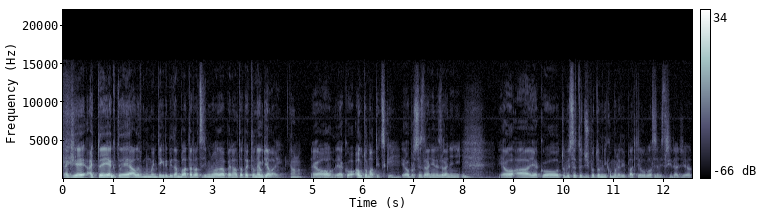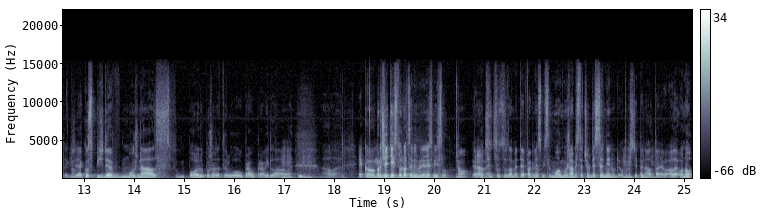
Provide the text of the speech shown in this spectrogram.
takže ať to je, jak to je, ale v momentě, kdyby tam byla ta 20 minutová penalta, tak to neudělají. Ano. Jo, jako automaticky, mm-hmm. jo, prostě zranění, nezranění. Jo, a jako to by se totiž potom nikomu nevyplatilo vlastně vystřídat, že jo? takže no. jako spíš jde možná z pohledu pořadatelů o úpravu pravidla, ale, mm-hmm. ale jako... Protože těch 120 minut je nesmysl. No, jo, co, co, co, tam je, to je fakt nesmysl. Možná by stačilo 10 minut, jo, prostě penalta, jo. Ale ono,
